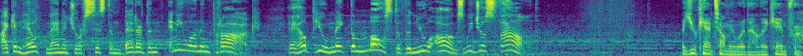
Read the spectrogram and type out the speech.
I can help manage your system better than anyone in Prague. I help you make the most of the new Augs we just found. But you can't tell me where the hell they came from.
